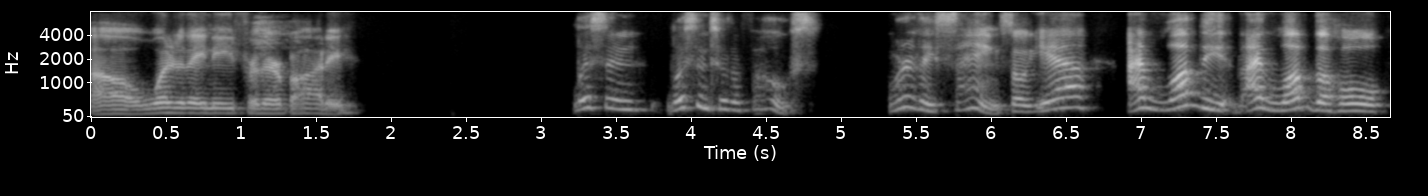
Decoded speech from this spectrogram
uh, what do they need for their body. Listen listen to the folks. What are they saying? So yeah i love the i love the whole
